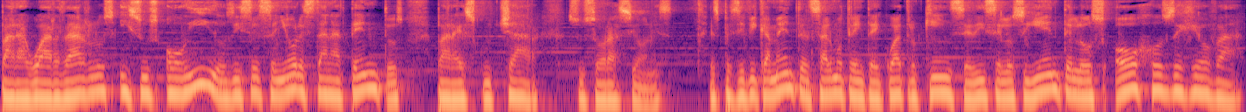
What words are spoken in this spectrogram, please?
para guardarlos y sus oídos, dice el Señor, están atentos para escuchar sus oraciones. Específicamente el Salmo 34:15 dice lo siguiente, los ojos de Jehová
